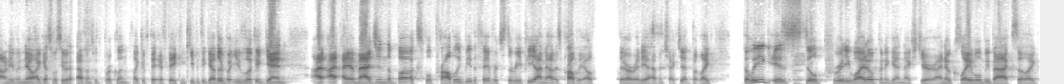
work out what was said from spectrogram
i don't even know. I guess we'll see what happens with brooklyn like if they if they can keep it together. But you look again i i, I imagine the bucks will probably be the favorites to repeat. I mean it's probably out there already. I haven't checked yet. But like the league is still pretty wide open again next year. I know Klay will be back so like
